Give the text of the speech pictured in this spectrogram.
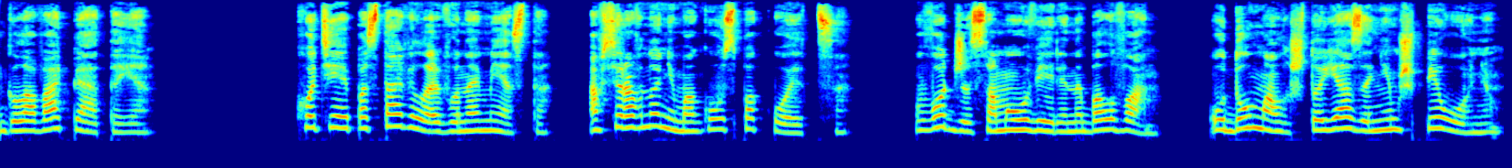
Глава пятая. Хоть я и поставила его на место, а все равно не могу успокоиться. Вот же самоуверенный болван. Удумал, что я за ним шпионю.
